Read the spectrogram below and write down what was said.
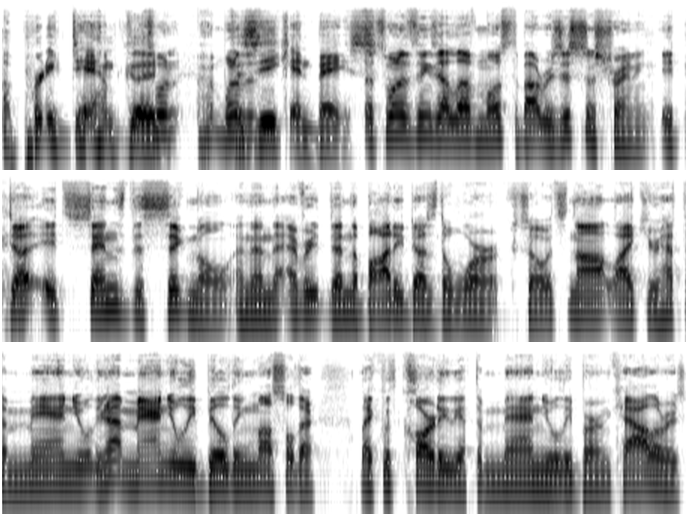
a pretty damn good one- one of the- physique and base. That's one of the things I love most about resistance training. It do, it sends the signal, and then the every then the body does the work. So it's not like you have to manually. You're not manually building muscle there. Like with cardio, you have to manually burn calories.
